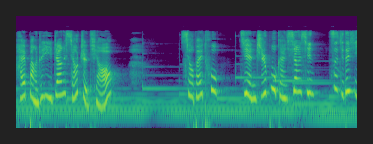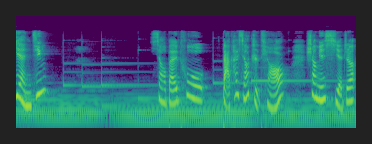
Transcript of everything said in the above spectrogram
还绑着一张小纸条。小白兔简直不敢相信自己的眼睛。小白兔打开小纸条，上面写着：“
